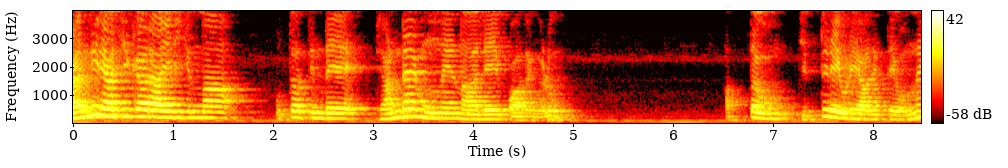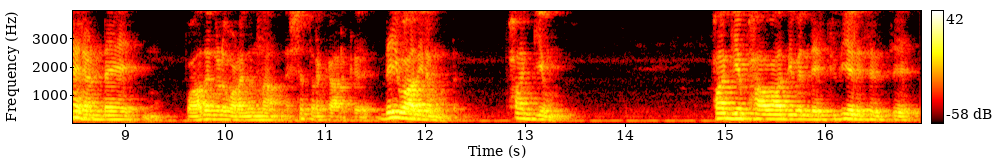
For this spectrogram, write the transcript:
കന്നി രാശിക്കാരായിരിക്കുന്ന ഉത്തരത്തിന്റെ രണ്ട് മൂന്ന് നാല് പാദങ്ങളും അത്തവും ചിത്തിരയുടെ ആദ്യത്തെ ഒന്ന് രണ്ട് പാദങ്ങളും അടങ്ങുന്ന നക്ഷത്രക്കാർക്ക് ദൈവാധീനമുണ്ട്. ഭാഗ്യം. ഭാഗ്യഭാവാധിപന്റെ സ്ഥിതി അനുസരിച്ച്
